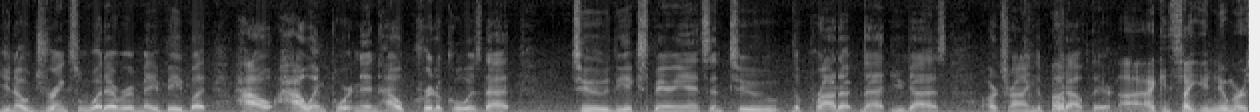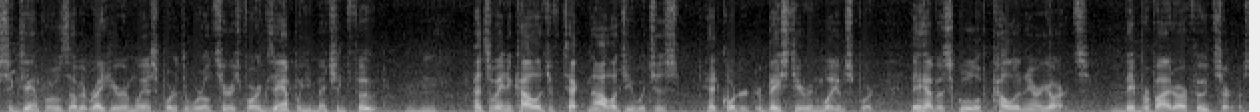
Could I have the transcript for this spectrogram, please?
you know drinks or whatever it may be but how how important and how critical is that to the experience and to the product that you guys are trying to put Oh. out there I I can cite you numerous examples of it right here in Williamsport at the World Series. For example, you mentioned food. Pennsylvania College of Technology, which is headquartered or based here in Williamsport, they have a school of culinary arts. They provide our food service.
